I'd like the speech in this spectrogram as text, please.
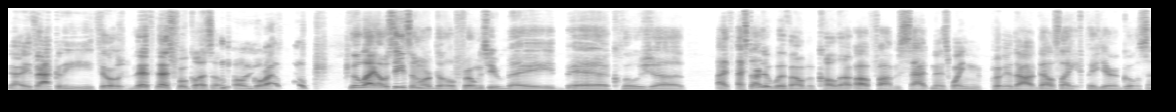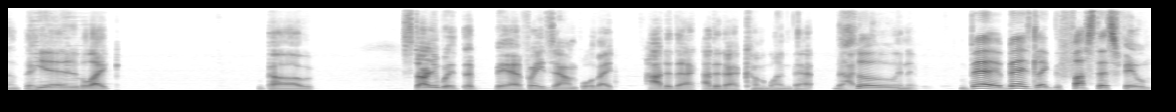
yeah, exactly. So let's let's focus on, on go out. So like I was seeing some of the films you made, Bear, Closure. I, I started with um the color of um sadness when you put it out. That was like a year ago or something. Yeah. So, like uh starting with the bear for example like how did that how did that come one that that So Bear, Bear is like the fastest film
